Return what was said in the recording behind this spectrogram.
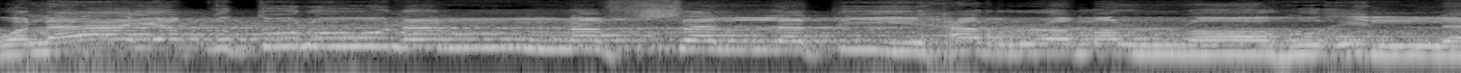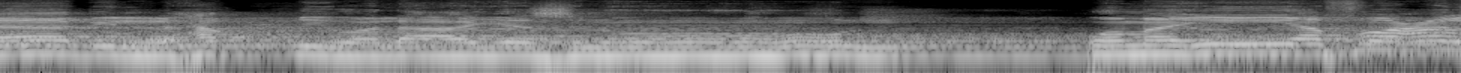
ولا يقتلون النفس التي حرم الله إلا بالحق ولا يزنون ومن يفعل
